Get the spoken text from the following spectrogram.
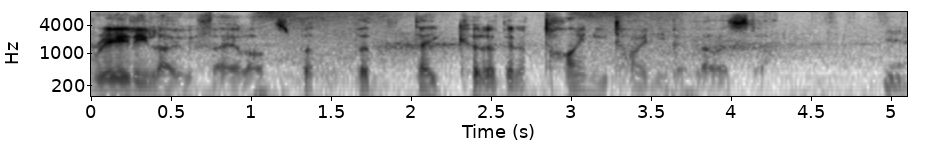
really low fail odds, but but they could have been a tiny, tiny bit lower still. Yeah.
